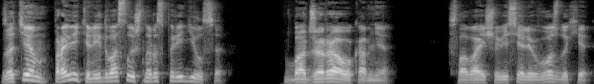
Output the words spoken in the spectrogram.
Затем правитель едва слышно распорядился. «Баджарау ко мне!» Слова еще висели в воздухе,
